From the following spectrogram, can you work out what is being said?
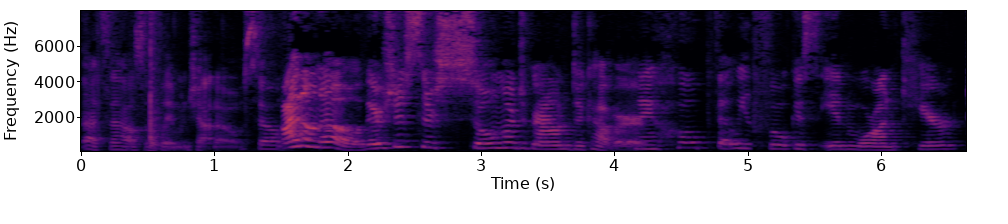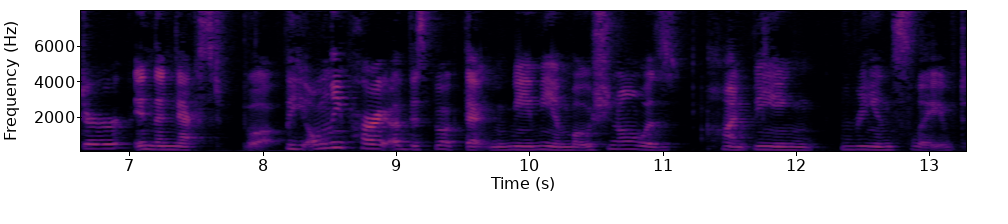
That's the House of Flame and Shadow. So I don't know. There's just there's so much ground to cover. And I hope that we focus in more on character in the next book. The only part of this book that made me emotional was Hunt being re-enslaved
